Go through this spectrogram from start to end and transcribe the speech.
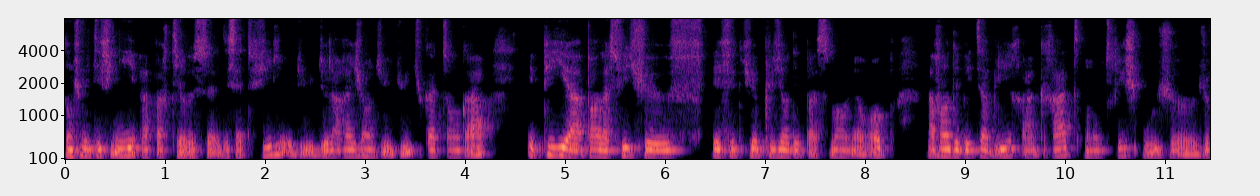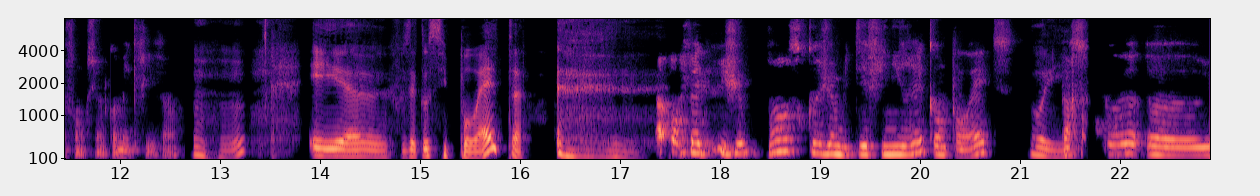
Donc je me définis à partir de, cette ville, de la région du, Katanga. Et puis euh, par la suite, je effectué plusieurs dépassements en Europe, avant de m'établir à Graz, en Autriche, où je, fonctionne comme écrivain. Mmh Et euh, vous êtes aussi poète En fait, je pense que je me définirais comme poète. Oui. Parce que euh,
